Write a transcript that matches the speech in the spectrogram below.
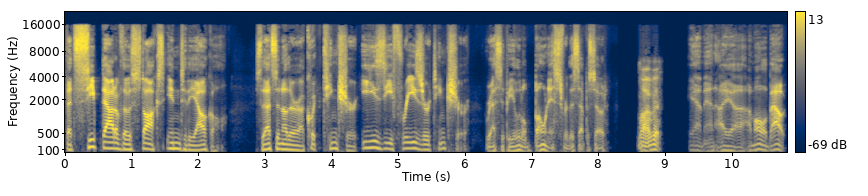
that's seeped out of those stalks into the alcohol. So that's another uh, quick tincture, easy freezer tincture recipe, a little bonus for this episode. Love it. Yeah, man, I uh, I'm all about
